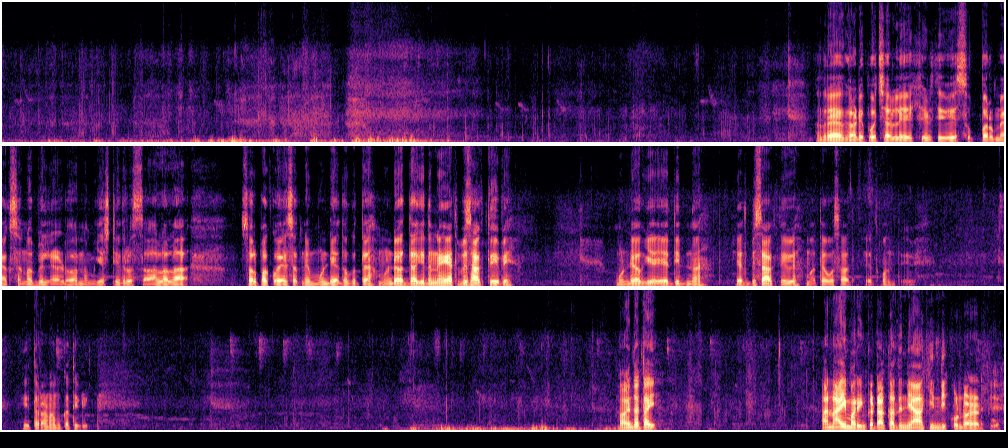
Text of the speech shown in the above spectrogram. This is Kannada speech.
ಅಂದರೆ ಗಾಡಿ ಪೋಚಲ್ಲಿ ಇಡ್ತೀವಿ ಸೂಪರ್ ಮ್ಯಾಕ್ಸ್ ಅನ್ನೋ ಬಿಲ್ಲೆರಡು ನಮ್ಗೆ ಎಷ್ಟಿದ್ರು ಸಾಲಲ್ಲ. ಸ್ವಲ್ಪ ಕೊಯ್ಸಕ್ಕೆ ನಿಮ್ಮ ಮುಂಡೆ ಅದೋಗುತ್ತೆ ಮುಂಡೆ ಒದ್ದಾಗ ಇದನ್ನು ಬಿಸಾಕ್ತೀವಿ. ಮುಂಡೆ ಹೋಗಿ ಎದ್ದಿದ್ದನ್ನ ಎದ್ದು ಬಿಸಾಕ್ತೀವಿ, ಮತ್ತು ಹೊಸದು ಎತ್ಕೊತೀವಿ ಈ ಥರ ನಮ್ಮ ಕತೆಗಳು ಇಂದ ತಾಯಿ, ಆ ನಾಯಿ ಮರಿನ್ ಕಟ್ಟಾಕ ಅದನ್ನ ಯಾಕೆ ಹಿಂದಿಕ್ಕೊಂಡು ಓಡಾಡ್ತೀವಿ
